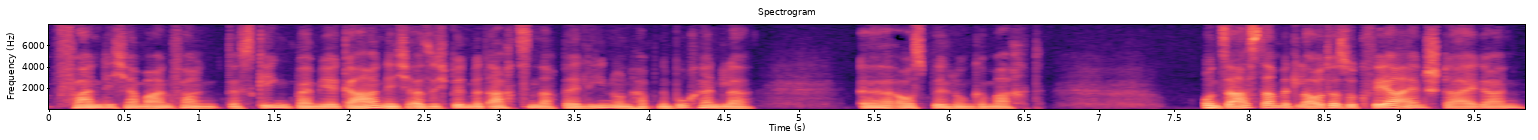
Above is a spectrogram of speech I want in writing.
fand ich am Anfang, das ging bei mir gar nicht. Also ich bin mit 18 nach Berlin und habe eine Buchhändler-Ausbildung äh, gemacht und saß da mit lauter so Quereinsteigern.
